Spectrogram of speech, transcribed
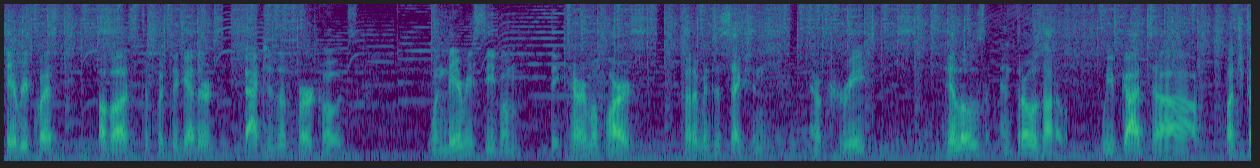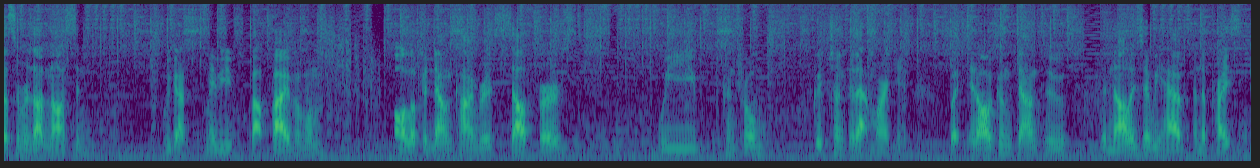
They request of us to put together batches of fur coats. When they receive them, they tear them apart, cut them into sections, and create pillows and throws out of them. We've got uh, a bunch of customers out in Austin. We got maybe about five of them, all up and down Congress, South First. We control a good chunk of that market, but it all comes down to the knowledge that we have and the pricing.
